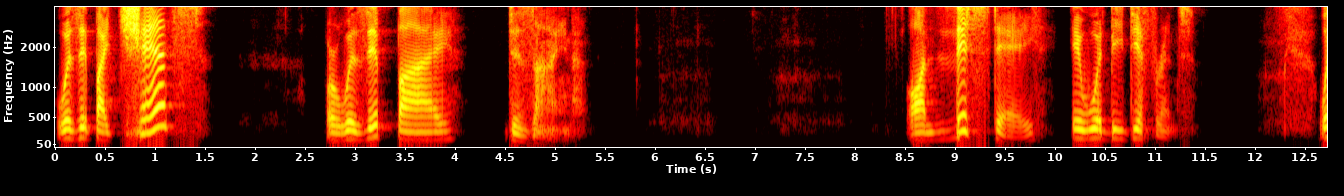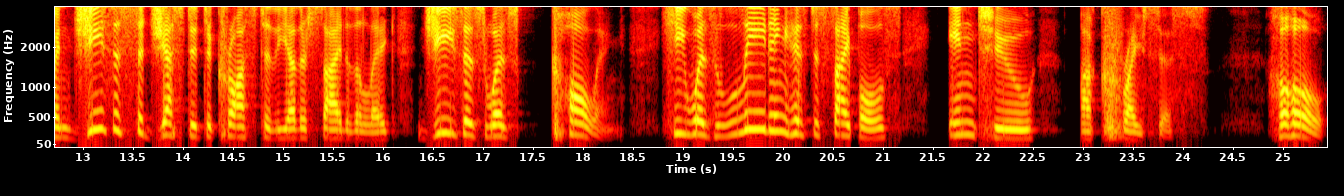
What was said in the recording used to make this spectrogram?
Was it by chance or was it by design? On this day, it would be different. When Jesus suggested to cross to the other side of the lake, Jesus was calling. He was leading his disciples into a crisis. Oh,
